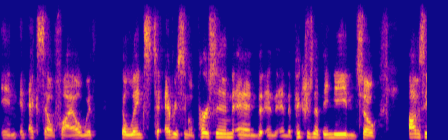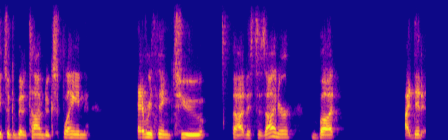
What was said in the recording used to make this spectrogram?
in an Excel file with the links to every single person and, and, and the pictures that they need. And so obviously it took a bit of time to explain everything to uh, this designer, but I did it.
